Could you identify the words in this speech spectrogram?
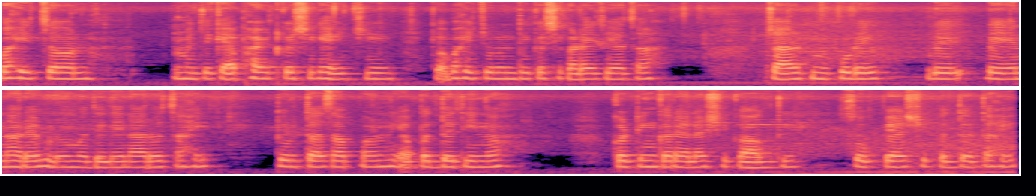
बाहीचं म्हणजे कॅप हाईट कशी घ्यायची किंवा बाहीची रुंदी कशी काढायची याचा चार्ट मी पुढे पुढे पुढे येणाऱ्या व्हिडिओमध्ये देणारच आहे. तुर्तास आपण या पद्धतीनं कटिंग करायला शिका. अगदी सोपी अशी पद्धत आहे.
